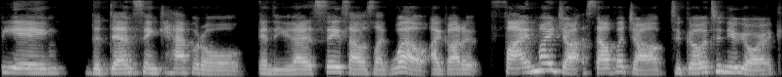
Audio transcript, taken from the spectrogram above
being the dancing capital in the United States, I was like, well, I got to find my job, self a job to go to New York.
